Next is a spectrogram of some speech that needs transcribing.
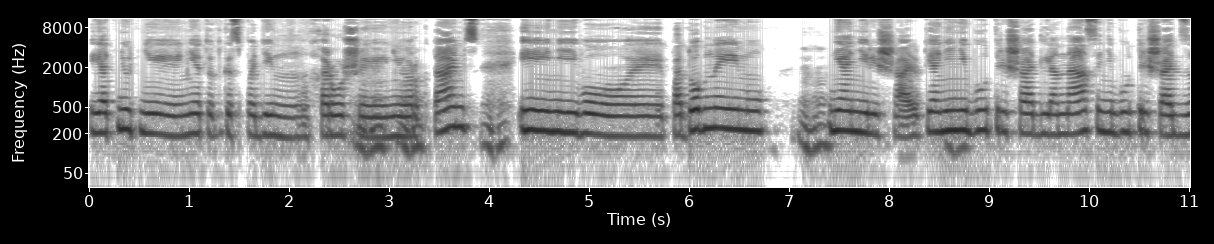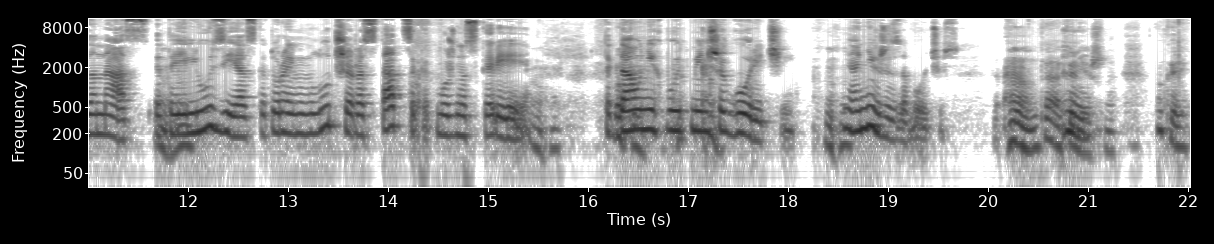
И отнюдь не, не этот господин хороший Нью-Йорк Таймс, и не его э, подобные ему, Мгм. не они решают. И они не будут решать для нас, и не будут решать за нас. Это Мгм. иллюзия, с которой им лучше расстаться как можно скорее. Мгм. Тогда у них будет меньше горечи. Мгм. Я о них же забочусь. Да, конечно. Окей.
